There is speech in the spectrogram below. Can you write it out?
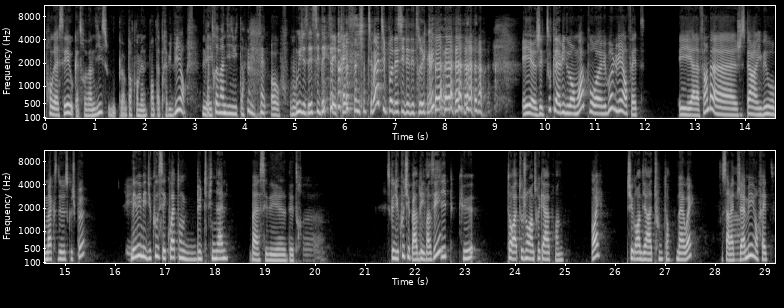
progresser ou 90 ou peu importe combien de temps t'as prévu de vivre. Mais 98 ans. oh, Oui, j'ai décidé. c'est précis. tu vois, tu peux décider des trucs. et j'ai toute la vie devant moi pour évoluer en fait. Et à la fin, bah, j'espère arriver au max de ce que je peux. Mais oui, mais du coup, c'est quoi ton but final? Bah, c'est d'être. Parce que du coup, tu pars du principe que t'auras toujours un truc à apprendre. Ouais. Tu grandiras tout le temps. Bah ouais, ça s'arrête Ah. jamais en fait.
